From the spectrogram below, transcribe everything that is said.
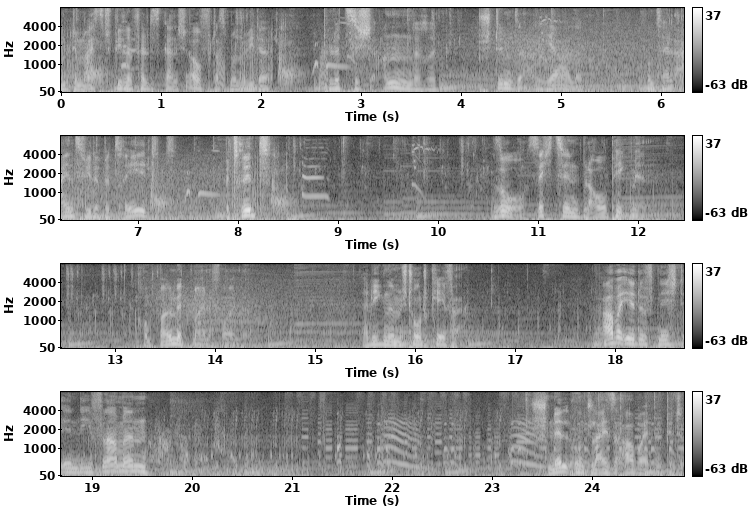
Und den meisten Spielern fällt es gar nicht auf, dass man wieder plötzlich andere, bestimmte Areale von Teil 1 wieder betretet. Betritt! So, 16 blaue Pigmen. Kommt mal mit, meine Freunde. Da liegen nämlich tote Käfer. Aber ihr dürft nicht in die Flammen. Schnell und leise arbeiten, bitte.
